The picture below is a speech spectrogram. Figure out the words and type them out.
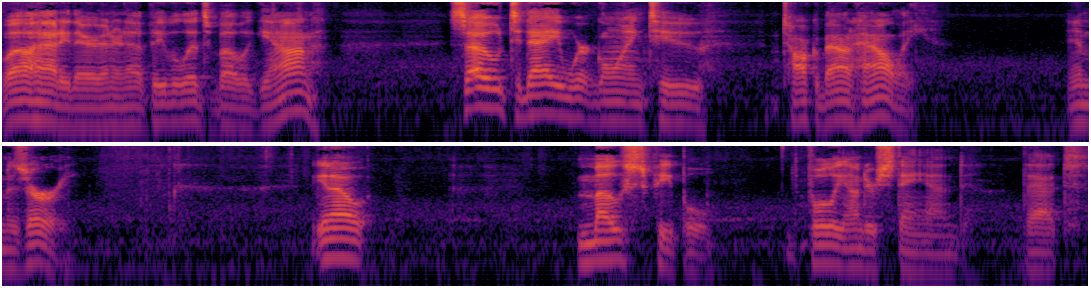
Well, howdy there, Internet people. It's Beau again. So, today we're going to talk about Hawley in Missouri. You know, most people fully understand that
